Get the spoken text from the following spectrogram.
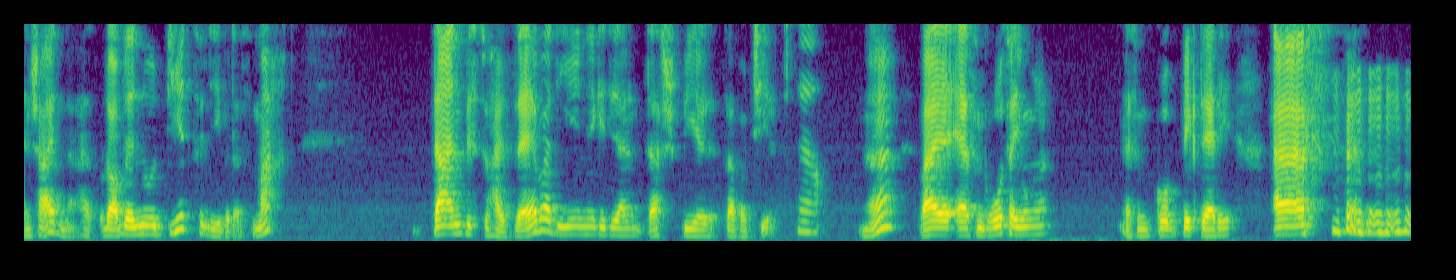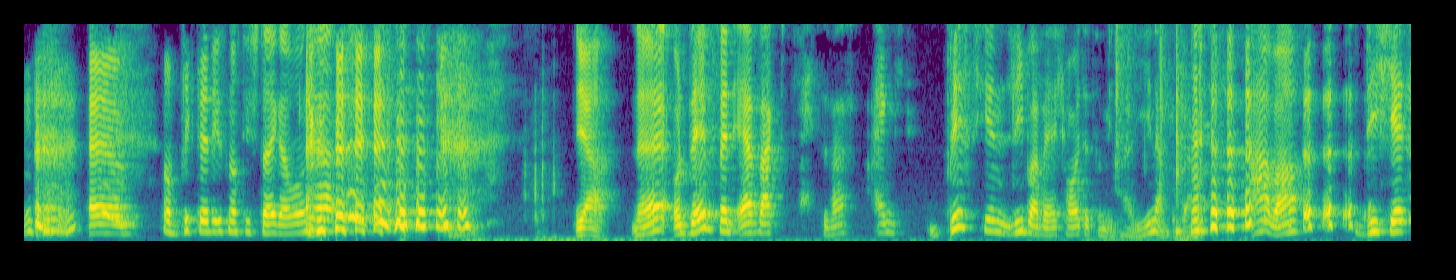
entscheiden hat oder ob er nur dir zuliebe das macht, dann bist du halt selber diejenige, die dann das Spiel sabotiert. Ja. Ne? Weil er ist ein großer Junge, er ist ein Big Daddy. Äh, ähm, Oh, Big Daddy ist noch die Steigerung, ja. ja, ne? Und selbst wenn er sagt, weißt du was, eigentlich ein bisschen lieber wäre ich heute zum Italiener gegangen, aber dich jetzt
